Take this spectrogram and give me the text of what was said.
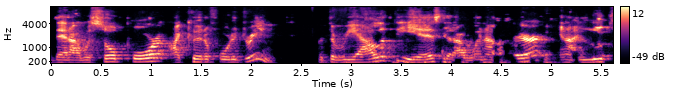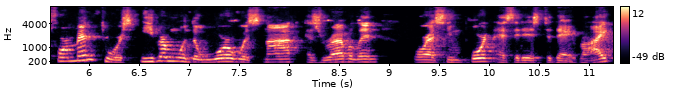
that I was so poor I couldn't afford a dream. But the reality is that I went out there and I looked for mentors, even when the war was not as relevant or as important as it is today, right?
